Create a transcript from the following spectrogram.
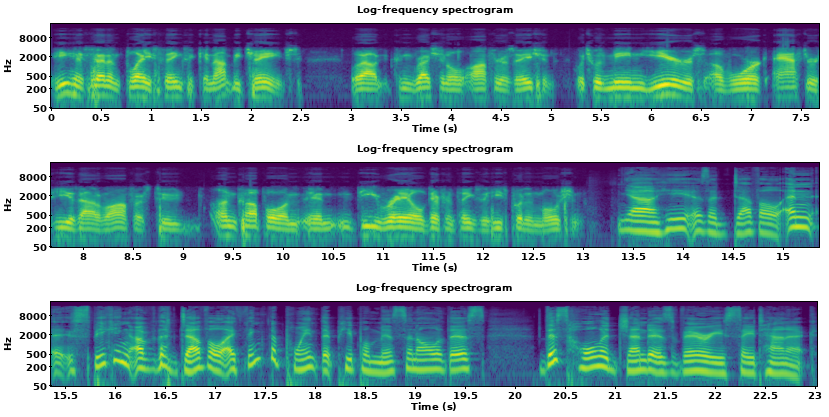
he has set in place things that cannot be changed without congressional authorization which would mean years of work after he is out of office to uncouple and, and derail different things that he's put in motion. Yeah, he is a devil. And uh, speaking of the devil, I think the point that people miss in all of this, this whole agenda is very satanic.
